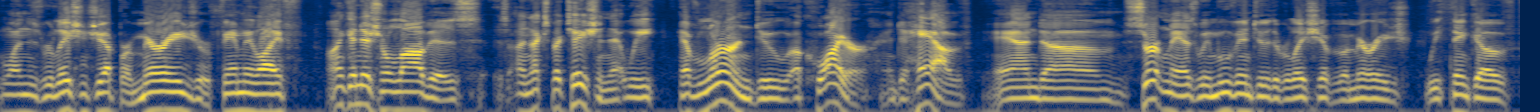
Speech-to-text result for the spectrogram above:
one's relationship or marriage or family life. Unconditional love is, is an expectation that we have learned to acquire and to have. And um, certainly, as we move into the relationship of a marriage, we think of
